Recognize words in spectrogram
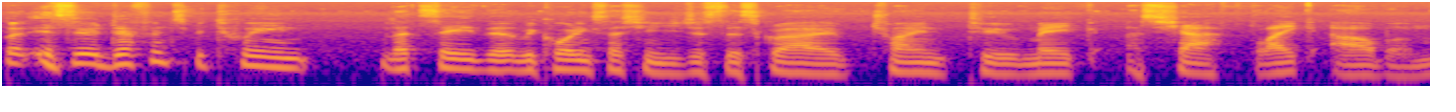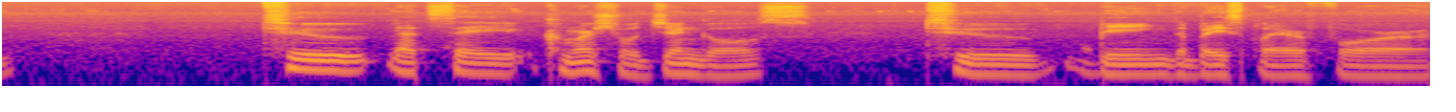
But is there a difference between, let's say, the recording session you just described, trying to make a Shaft like album, to, let's say, commercial jingles, to being the bass player for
